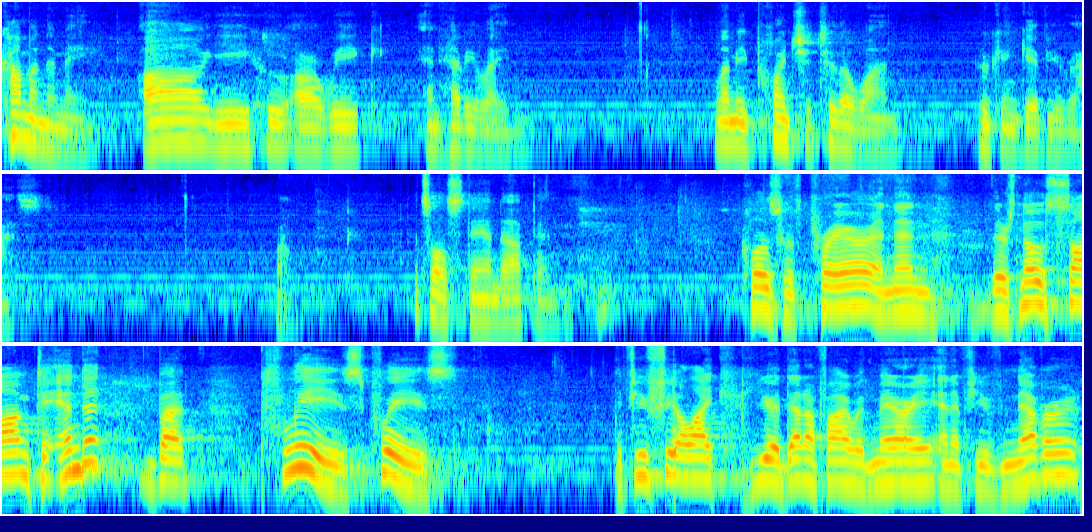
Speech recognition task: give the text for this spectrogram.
Come unto me, all ye who are weak and heavy laden. Let me point you to the one who can give you rest. Well, let's all stand up and close with prayer, and then there's no song to end it, but please, please if you feel like you identify with Mary, and if you've never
